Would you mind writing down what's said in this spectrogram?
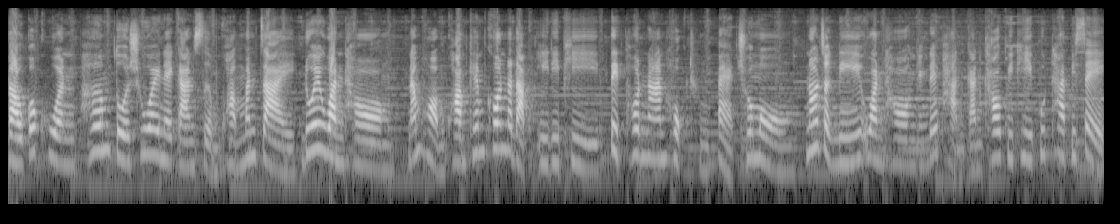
เราก็ควรเพิ่มตัวช่วยในการเสริมความมั่นใจ ด้วยวันทอง น้ำหอมความเข้มข้นระดับ EDP ติดทนนาน 6-8 ชั่วโมง นอกจากนี้วันทองยังได้ผ่านการเข้าพิธีพุทธาพิเศษ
